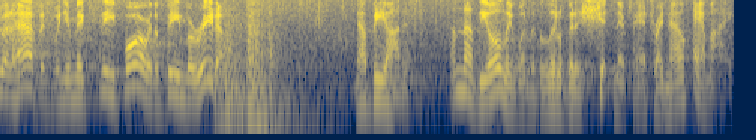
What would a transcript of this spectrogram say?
What happens when you mix C4 with a bean burrito. Now be honest. I'm not the only one with a little bit of shit in their pants right now, am I?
